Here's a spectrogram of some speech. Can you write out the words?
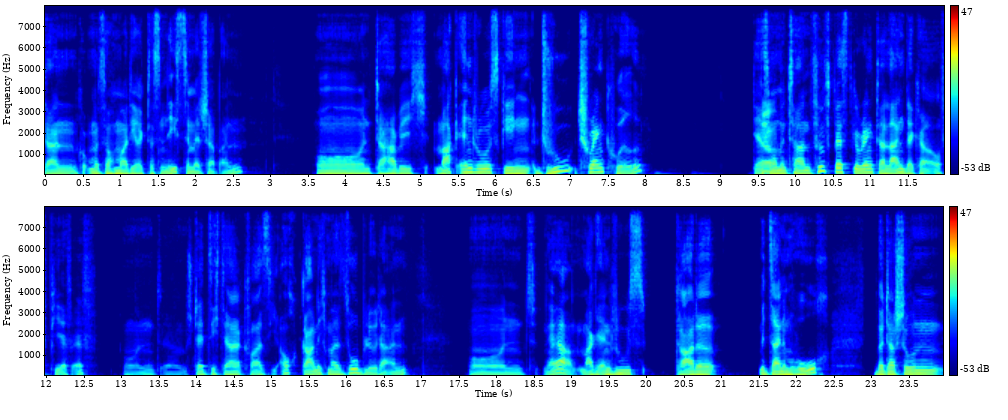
dann gucken wir uns noch mal direkt das nächste Matchup an. Und da habe ich Mark Andrews gegen Drew Tranquil. Der ja. ist momentan fünftbest gerankter Linebacker auf PFF und ähm, stellt sich da quasi auch gar nicht mal so blöde an. Und naja, Mark Andrews gerade mit seinem Hoch wird da schon,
